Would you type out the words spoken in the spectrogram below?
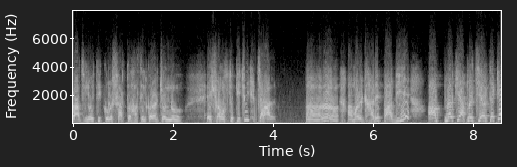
রাজনৈতিক কোন স্বার্থ হাসিল করার জন্য এই সমস্ত কিছুই চাল। আমার ঘাড়ে পা দিয়ে আপনাকে আপনার চেয়ার থেকে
